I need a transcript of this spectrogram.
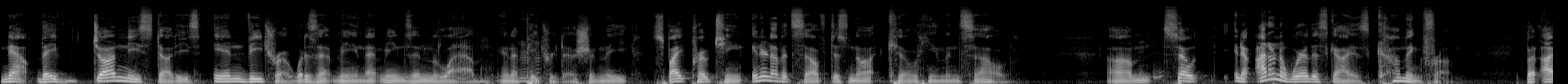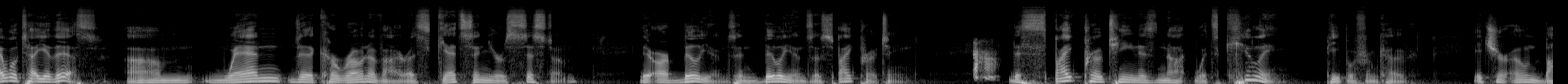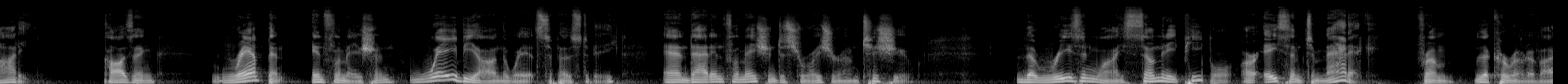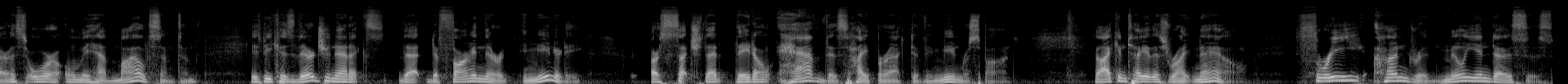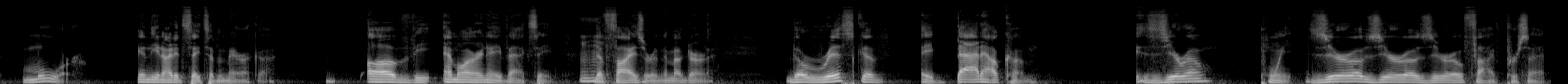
Now, they've done these studies in vitro. What does that mean? That means in the lab, in a mm-hmm. petri dish. And the spike protein, in and of itself, does not kill human cells. Um, so, you know, I don't know where this guy is coming from, but I will tell you this um, when the coronavirus gets in your system, there are billions and billions of spike proteins. The spike protein is not what's killing people from COVID, it's your own body causing rampant inflammation way beyond the way it's supposed to be. And that inflammation destroys your own tissue. The reason why so many people are asymptomatic from the coronavirus or only have mild symptoms is because their genetics that define their immunity are such that they don't have this hyperactive immune response. So I can tell you this right now 300 million doses more in the United States of America of the mRNA vaccine, the mm-hmm. Pfizer and the Moderna. The risk of a bad outcome is 0.0005%.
